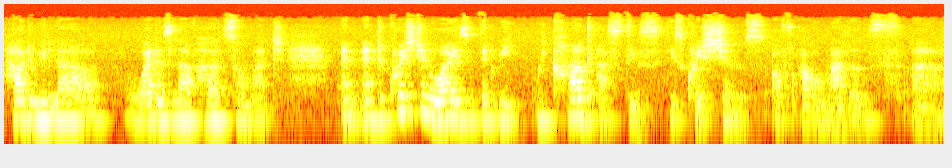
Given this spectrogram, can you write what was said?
How do we love? Why does love hurt so much? And, and to question why is it that we, we can't ask these, these questions of our mothers. Uh,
